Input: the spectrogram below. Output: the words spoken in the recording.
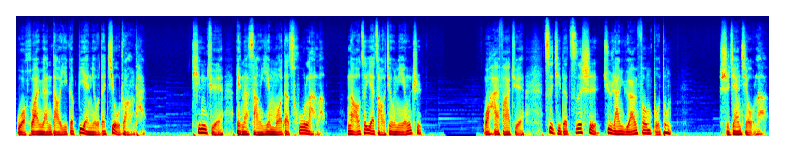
我还原到一个别扭的旧状态，听觉被那嗓音磨得粗烂了，脑子也早就凝滞。我还发觉自己的姿势居然原封不动，时间久了，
